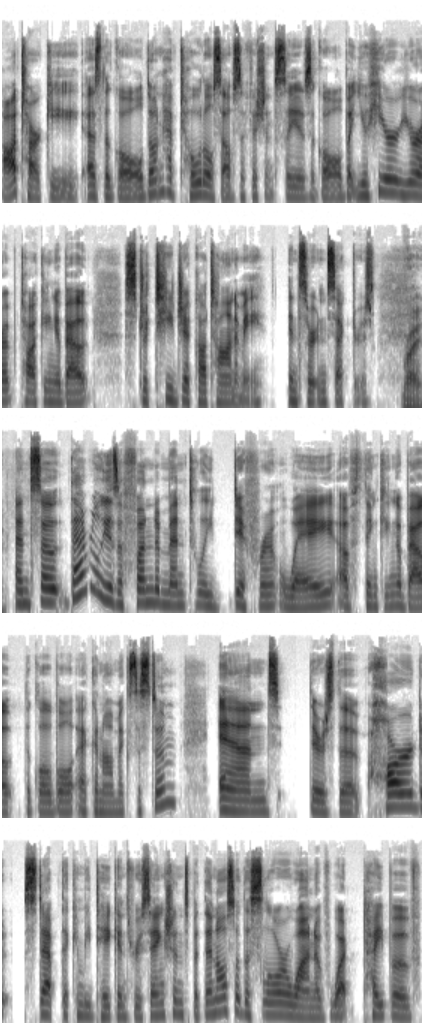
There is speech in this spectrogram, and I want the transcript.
autarky as the goal, don't have total self sufficiency as a goal, but you hear Europe talking about strategic autonomy in certain sectors. Right. And so that really is a fundamentally different way of thinking about the global economic system. And there's the hard step that can be taken through sanctions, but then also the slower one of what type of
